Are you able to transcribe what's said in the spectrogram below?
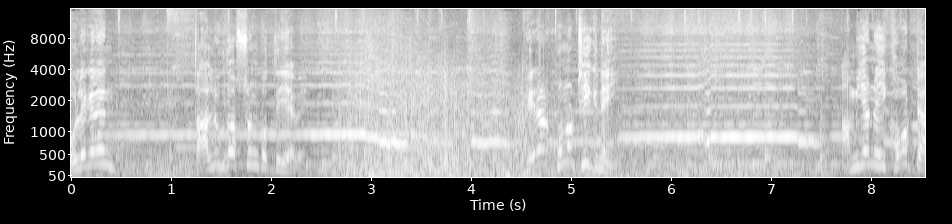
বলে গেলেন তালুক দর্শন করতে যাবেন। ফেরার কোনো ঠিক নেই। আমি যেন এই খবরটা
